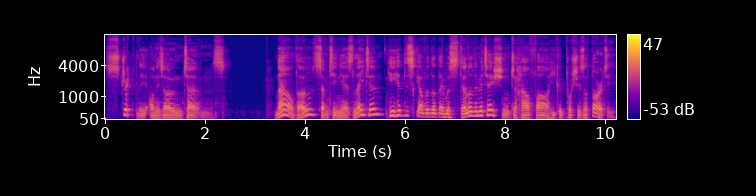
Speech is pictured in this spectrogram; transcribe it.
strictly on his own terms. Now, though, 17 years later, he had discovered that there was still a limitation to how far he could push his authority.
